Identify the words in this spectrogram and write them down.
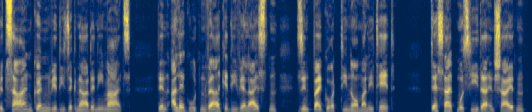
Bezahlen können wir diese Gnade niemals, denn alle guten Werke, die wir leisten, sind bei Gott die Normalität. Deshalb muss jeder entscheiden,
